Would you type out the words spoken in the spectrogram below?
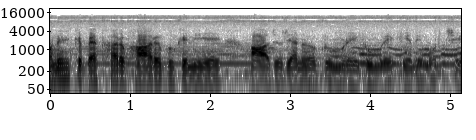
অনেক ব্যথার ভার বুকে নিয়ে আজও যেন গুমড়ে গুমড়ে কেঁদে মরছে।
